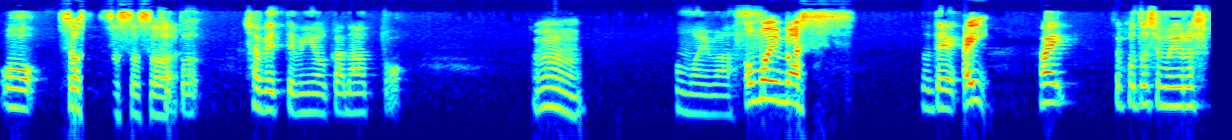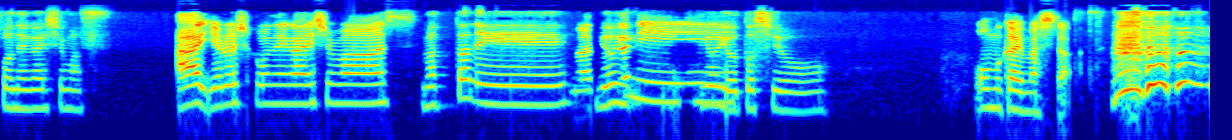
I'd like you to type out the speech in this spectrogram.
をそうそうそうそう。ちょっと喋ってみようかなとうん。思います。思います。ので、はい。はい。今年もよろしくお願いします。はい。よろしくお願いします。またねー。またねー良いお年を。を迎えました。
